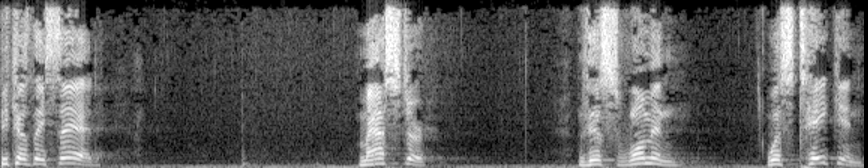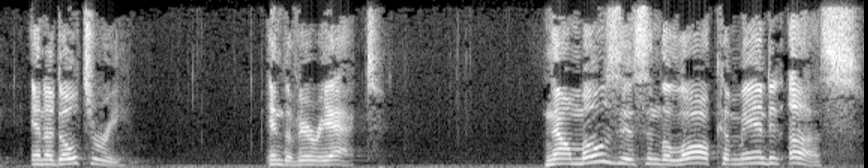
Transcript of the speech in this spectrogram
Because they said, Master, this woman was taken in adultery in the very act. Now, Moses in the law commanded us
